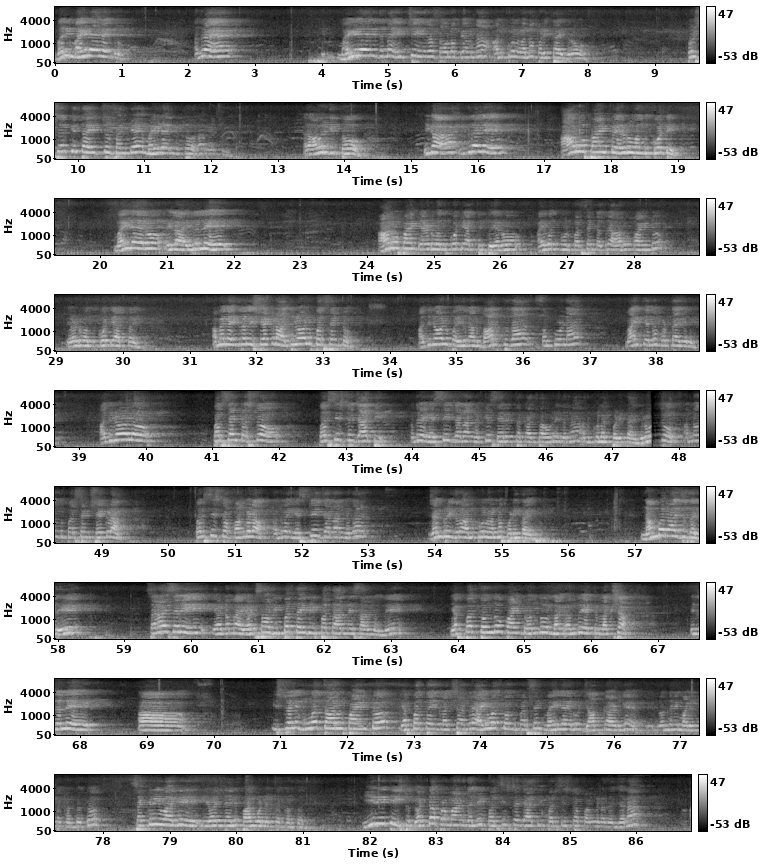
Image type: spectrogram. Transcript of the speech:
ಬರೀ ಮಹಿಳೆಯರೇ ಇದ್ರು. ಅಂದರೆ ಮಹಿಳೆಯರು ಹೆಚ್ಚು ಇದರ ಸೌಲಭ್ಯವನ್ನ, ಅನುಕೂಲವನ್ನ ಪಡಿತಾ ಇದ್ರು. ಪುರುಷರಿಗಿಂತ ಹೆಚ್ಚು ಸಂಖ್ಯೆ ಮಹಿಳೆಯರಿಗಿತ್ತು ಅಲ್ಲ, ಅವರಿಗಿತ್ತು. ಈಗ ಇದರಲ್ಲಿ ಆರು ಪಾಯಿಂಟ್ ಎರಡು ಒಂದು ಕೋಟಿ ಮಹಿಳೆಯರು, ಇಲ್ಲ, ಇದರಲ್ಲಿ ಆರು ಪಾಯಿಂಟ್ ಎರಡು ಒಂದು ಕೋಟಿ ಆಗ್ತಿತ್ತು. ಏನೋ ಐವತ್ಮೂರು ಪರ್ಸೆಂಟ್ ಅಂದರೆ ಆರು ಪಾಯಿಂಟ್ ಎರಡು ಒಂದು ಕೋಟಿ ಆಗ್ತಾ ಇತ್ತು. ಆಮೇಲೆ ಇದರಲ್ಲಿ ಶೇಕಡ ಹದಿನೇಳು ಪರ್ಸೆಂಟು, ಹದಿನೇಳು ಇದು ನಾನು ಭಾರತದ ಸಂಪೂರ್ಣ ಮಾಹಿತಿಯನ್ನು ಕೊಡ್ತಾ ಇದ್ದೀನಿ. ಹದಿನೇಳು ಪರ್ಸೆಂಟ್ ಅಷ್ಟು ಪರಿಶಿಷ್ಟ ಜಾತಿ, ಅಂದರೆ ಎಸ್ ಸಿ ಜನಾಂಗಕ್ಕೆ ಸೇರಿರ್ತಕ್ಕಂಥವ್ರು ಇದನ್ನ ಅನುಕೂಲಕ್ಕೆ ಪಡಿತಾ ಇದ್ರು. ಹನ್ನೊಂದು ಪರ್ಸೆಂಟ್ ಶೇಕಡ ಪರಿಶಿಷ್ಟ ಪಂಗಡ, ಅಂದರೆ ಎಸ್ ಟಿ ಜನಾಂಗದ ಜನರು ಇದರ ಅನುಕೂಲವನ್ನು ಪಡಿತಾ ಇದ್ರು. ನಮ್ಮ ರಾಜ್ಯದಲ್ಲಿ ಸರಾಸರಿ ನಮ್ಮ ಎರಡ್ ಸಾವಿರದ ಇಪ್ಪತ್ತೈದು, ಇಪ್ಪತ್ತಾರನೇ ಸಾಲಿನಲ್ಲಿ ಎಪ್ಪತ್ತೊಂದು ಪಾಯಿಂಟ್ ಒಂದು ಲ ಒಂದು ಎಂಟು ಲಕ್ಷ ಇದರಲ್ಲಿ ಇಷ್ಟರಲ್ಲಿ ಮೂವತ್ತಾರು ಪಾಯಿಂಟ್ ಎಪ್ಪತ್ತೈದು ಲಕ್ಷ ಅಂದರೆ ಐವತ್ತೊಂದು ಪರ್ಸೆಂಟ್ ಮಹಿಳೆಯರು ಜಾಬ್ ಕಾರ್ಡ್ಗೆ ನೋಂದಣಿ ಮಾಡಿರ್ತಕ್ಕಂಥದ್ದು, ಸಕ್ರಿಯವಾಗಿ ಈ ಯೋಜನೆಯಲ್ಲಿ ಪಾಲ್ಗೊಂಡಿರ್ತಕ್ಕಂಥದ್ದು. ಈ ರೀತಿ ಇಷ್ಟು ದೊಡ್ಡ ಪ್ರಮಾಣದಲ್ಲಿ ಪರಿಶಿಷ್ಟ ಜಾತಿ, ಪರಿಶಿಷ್ಟ ಪಂಗಡದ ಜನ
